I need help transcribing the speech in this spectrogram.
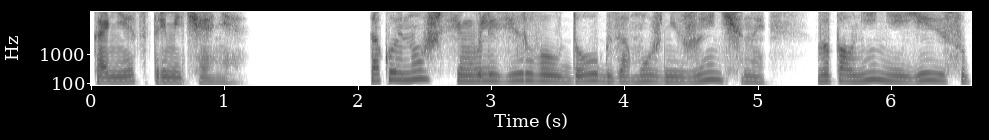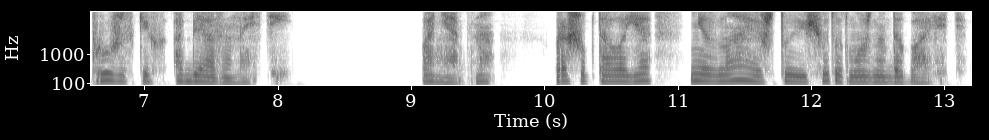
Конец примечания. Такой нож символизировал долг замужней женщины выполнение ею супружеских обязанностей. Понятно, прошептала я, не зная, что еще тут можно добавить.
